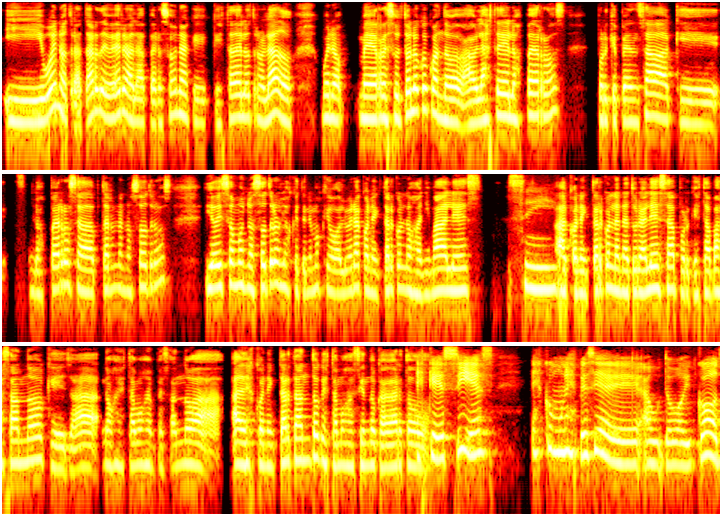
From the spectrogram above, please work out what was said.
Y bueno, tratar de ver a la persona que, que está del otro lado. Bueno, me resultó loco cuando hablaste de los perros, porque pensaba que los perros se adaptaron a nosotros y hoy somos nosotros los que tenemos que volver a conectar con los animales, Sí. a conectar con la naturaleza porque está pasando que ya nos estamos empezando a, a desconectar tanto que estamos haciendo cagar todo. Es que sí, es, es como una especie de auto boicot.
